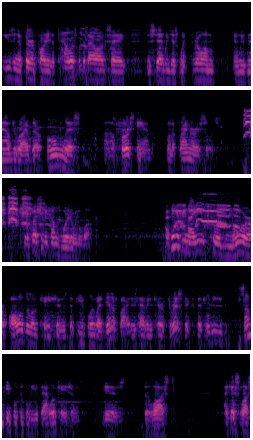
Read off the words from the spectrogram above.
using a third party to tell us what the dialogues say. Instead, we just went through them and we've now derived our own list uh, firsthand from the primary source. So the question becomes where do we look? I think it'd be naive to ignore all of the locations that people have identified as having characteristics that lead some people to believe that location is the lost, I guess, lost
